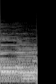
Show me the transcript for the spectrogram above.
Lord.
